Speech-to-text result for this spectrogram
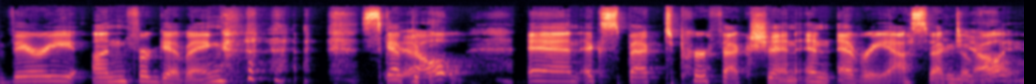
very unforgiving, skeptical, and expect perfection in every aspect of life.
